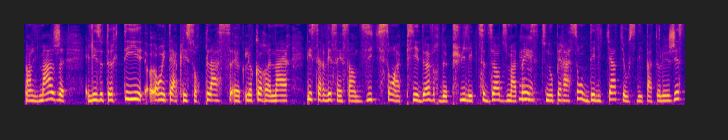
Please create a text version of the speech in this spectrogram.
dans l'image. Les autorités ont été appelées sur place, euh, le coroner, les services incendies qui sont à pied d'œuvre depuis les petites heures du matin. Mhm. C'est une opération délicate. Il y a aussi des pathologistes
